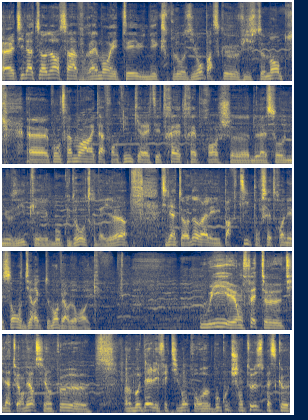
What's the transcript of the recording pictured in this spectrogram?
euh, Tina Turner, ça a vraiment été une explosion parce que justement, euh, contrairement à Aretha Franklin qui est restée très très proche euh, de la soul music et beaucoup d'autres d'ailleurs, Tina Turner, elle est partie pour cette renaissance directement vers le rock. Oui, et en fait, euh, Tina Turner, c'est un peu euh, un modèle effectivement pour euh, beaucoup de chanteuses parce que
